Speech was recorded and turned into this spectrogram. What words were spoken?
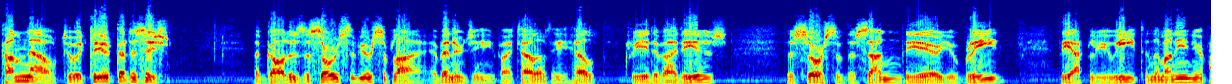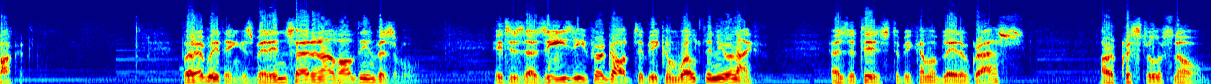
Come now to a clear-cut decision that God is the source of your supply of energy, vitality, health, creative ideas, the source of the sun, the air you breathe, the apple you eat, and the money in your pocket. For everything is made inside and out of the invisible. It is as easy for God to become wealth in your life as it is to become a blade of grass or a crystal of snow.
